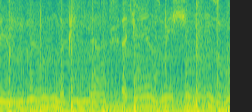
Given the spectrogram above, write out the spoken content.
in bloom appear. Transmissions.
